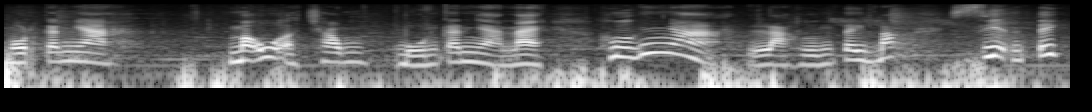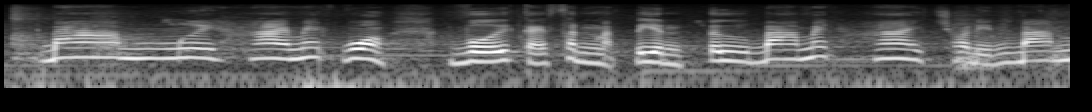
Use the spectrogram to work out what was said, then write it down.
một căn nhà mẫu ở trong bốn căn nhà này. Hướng nhà là hướng Tây Bắc diện tích 32 m vuông với cái phần mặt tiền từ 3 m 2 cho đến 3 m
